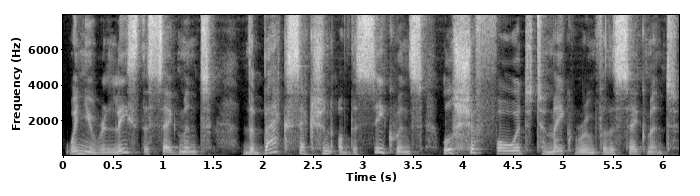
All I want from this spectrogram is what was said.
when you release the segment, the back section of the sequence will shift forward to make room for the segment.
